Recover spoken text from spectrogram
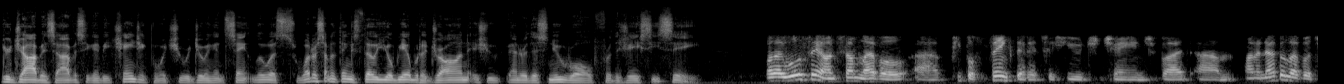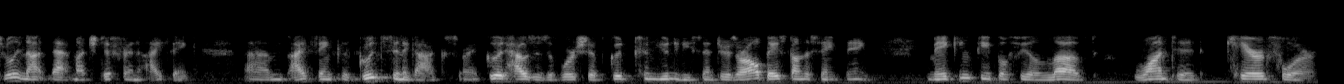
Your job is obviously going to be changing from what you were doing in St. Louis. What are some of the things, though, you'll be able to draw on as you enter this new role for the JCC? Well, I will say on some level, uh, people think that it's a huge change, but um, on another level, it's really not that much different, I think. Um, I think good synagogues, right, good houses of worship, good community centers are all based on the same thing making people feel loved, wanted, cared for,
